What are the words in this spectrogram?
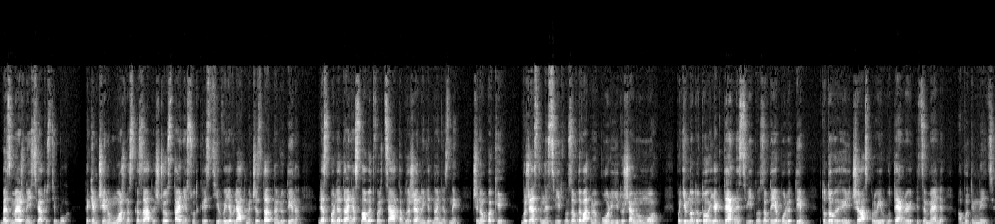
безмежної святості Бога. Таким чином, можна сказати, що останній суд Христів виявлятиме, чи здатна людина для споглядання слави Творця та блаженного єднання з ним, чи навпаки, божественне світло завдаватиме болю її душевному морку, подібно до того, як денне світло завдає болю тим, хто довгий час провів у темряві підземелля або темниці.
